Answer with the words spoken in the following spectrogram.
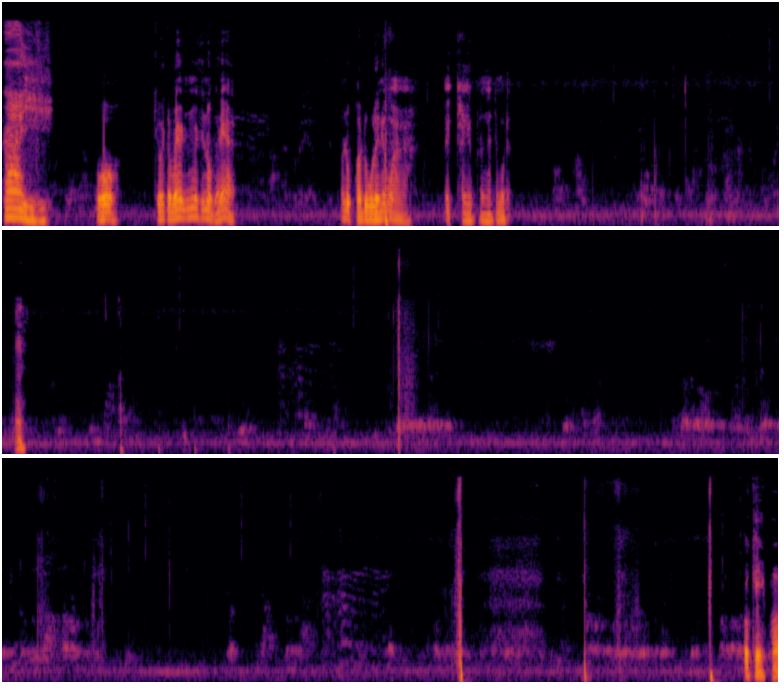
ไอ้โอ้คิดว่าจะไม่ไม่สนุกนะเนี่ยสนุกพอดูเลยนี่หว่าเอ้ใครพลังงานจะหมดโอเค พอ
